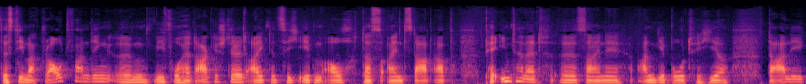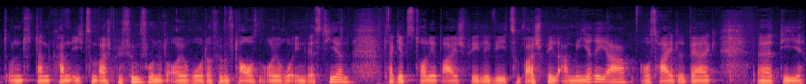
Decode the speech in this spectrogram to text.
Das Thema Crowdfunding, ähm, wie vorher dargestellt, eignet sich eben auch, dass ein Startup per Internet äh, seine Angebote hier darlegt und dann kann ich zum Beispiel 500 Euro oder 5000 Euro investieren. Da gibt es tolle Beispiele wie zum Beispiel Ameria aus Heidelberg, äh, die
